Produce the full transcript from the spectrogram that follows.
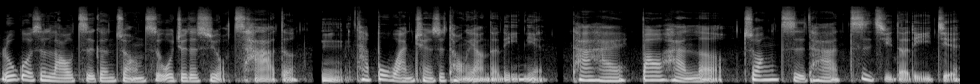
如果是老子跟庄子，我觉得是有差的，嗯，它不完全是同样的理念，它还包含了庄子他自己的理解，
